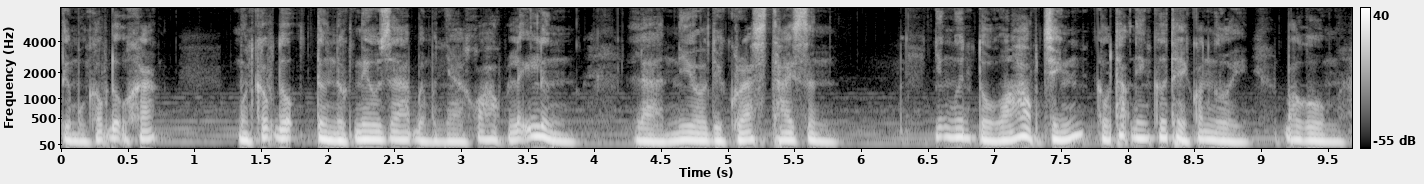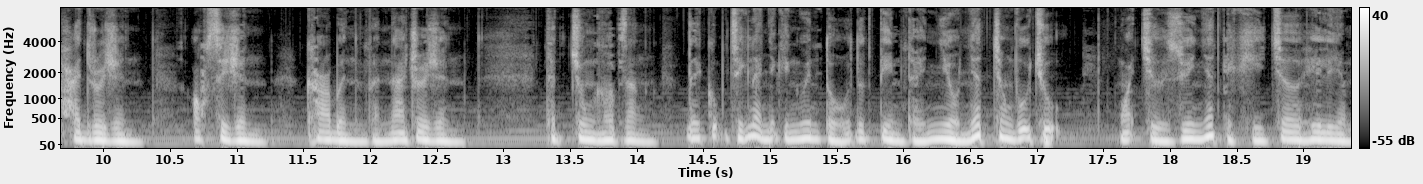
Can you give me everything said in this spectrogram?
từ một góc độ khác. Một góc độ từng được nêu ra bởi một nhà khoa học lẫy lừng là Neil deGrasse Tyson. Những nguyên tố hóa học chính cấu tạo nên cơ thể con người bao gồm hydrogen, oxygen, carbon và nitrogen. Thật trùng hợp rằng đây cũng chính là những cái nguyên tố được tìm thấy nhiều nhất trong vũ trụ, ngoại trừ duy nhất cái khí trơ helium.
